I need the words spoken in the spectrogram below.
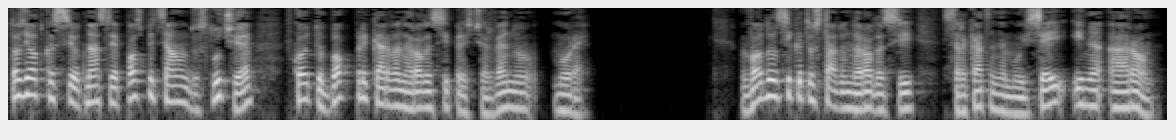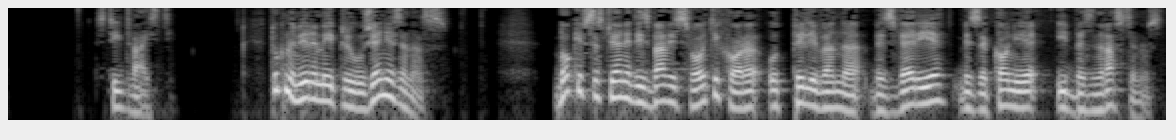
Този отказ се отнася по-специално до случая, в който Бог прекарва народа си през червено море. Водил си като стадо народа си с ръката на Моисей и на Аарон. Стих 20. Тук намираме и приложение за нас. Бог е в състояние да избави своите хора от прилива на безверие, беззаконие и безнравственост.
